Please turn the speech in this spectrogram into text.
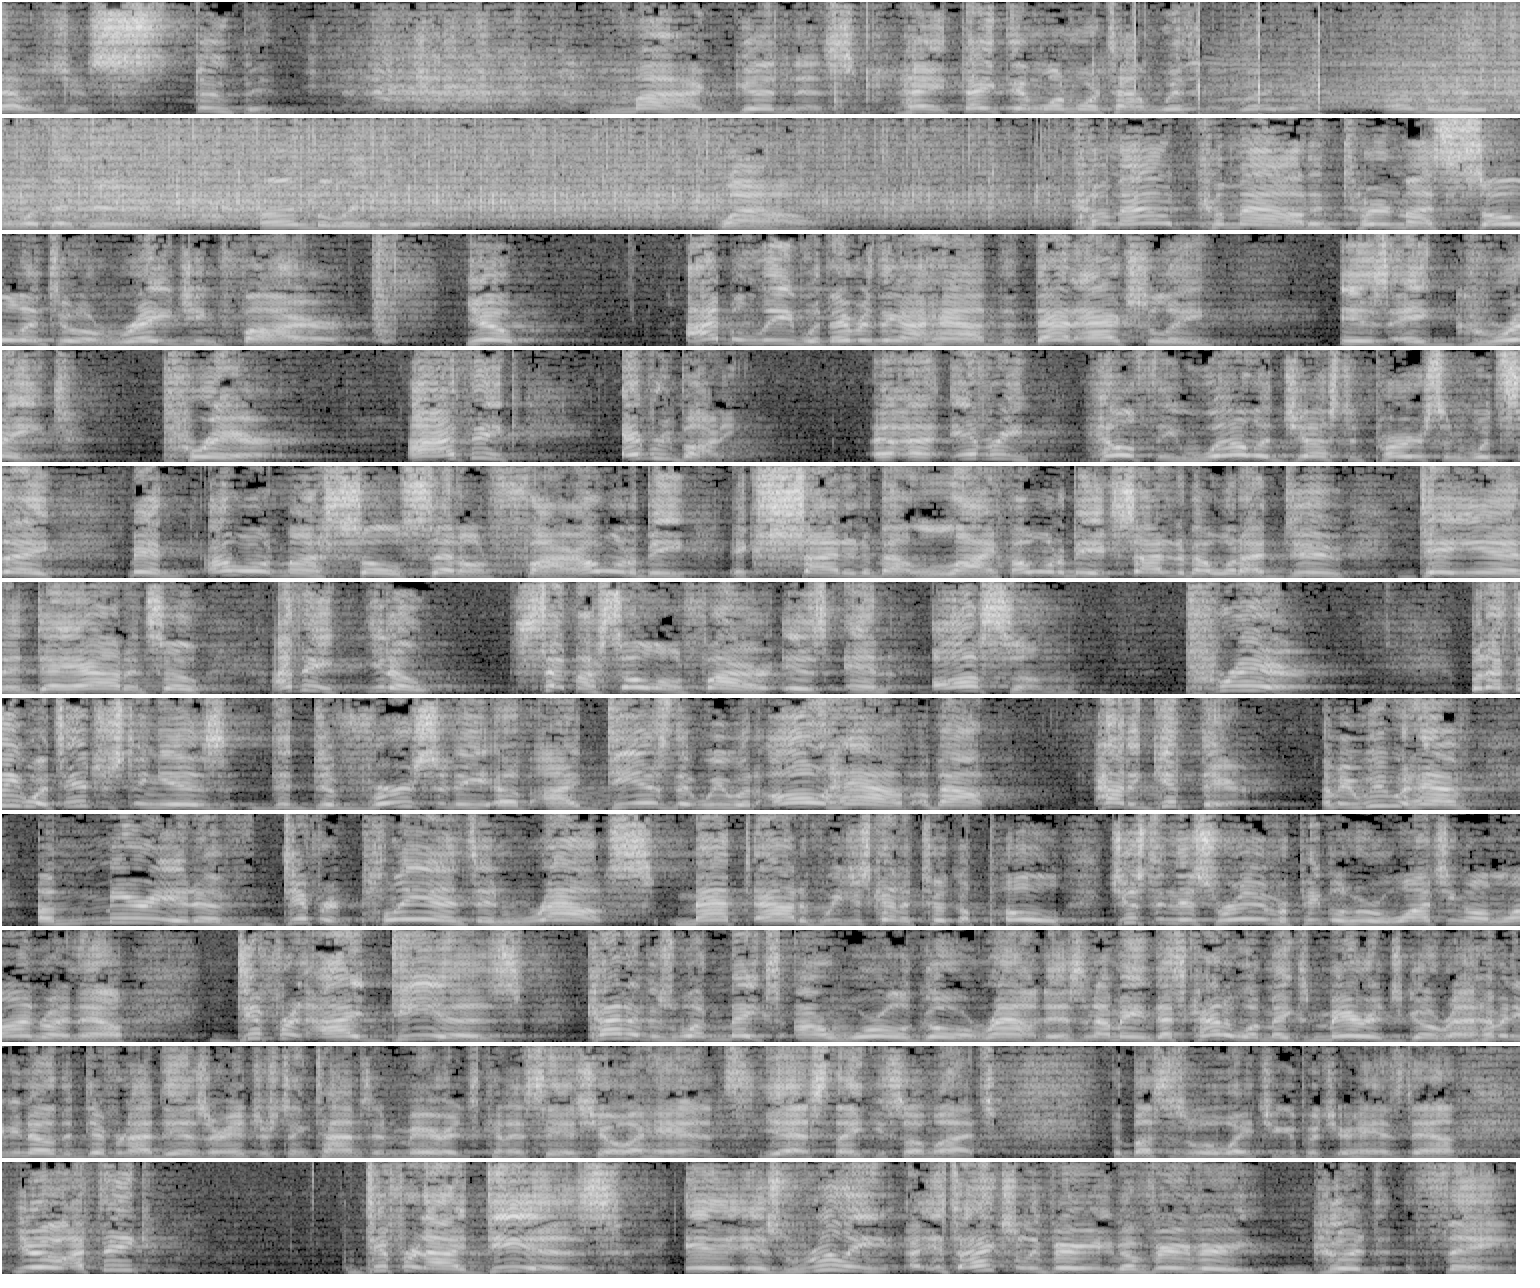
That was just stupid. My goodness. Hey, thank them one more time with me, will you? Unbelievable what they do. Unbelievable. Wow. Come out, come out, and turn my soul into a raging fire. You know, I believe with everything I have that that actually is a great prayer. I think everybody uh, uh, every healthy, well adjusted person would say, Man, I want my soul set on fire. I want to be excited about life. I want to be excited about what I do day in and day out. And so I think, you know, set my soul on fire is an awesome prayer. But I think what's interesting is the diversity of ideas that we would all have about how to get there. I mean, we would have a myriad of different plans and routes mapped out. If we just kind of took a poll just in this room or people who are watching online right now, different ideas kind of is what makes our world go around, isn't it? I mean, that's kind of what makes marriage go around. How many of you know that different ideas are interesting times in marriage? Can I see a show of hands? Yes, thank you so much. The buses will wait. You can put your hands down. You know, I think different ideas is really, it's actually very, a very, very good thing.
